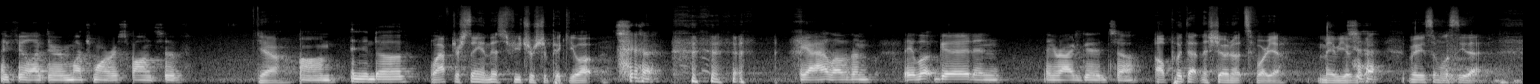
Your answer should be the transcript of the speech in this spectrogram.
I feel like they're much more responsive. Yeah. Um, and uh, well, after saying this, future should pick you up. yeah, I love them. They look good and they ride good. So I'll put that in the show notes for you. Maybe you'll get maybe someone will see that.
